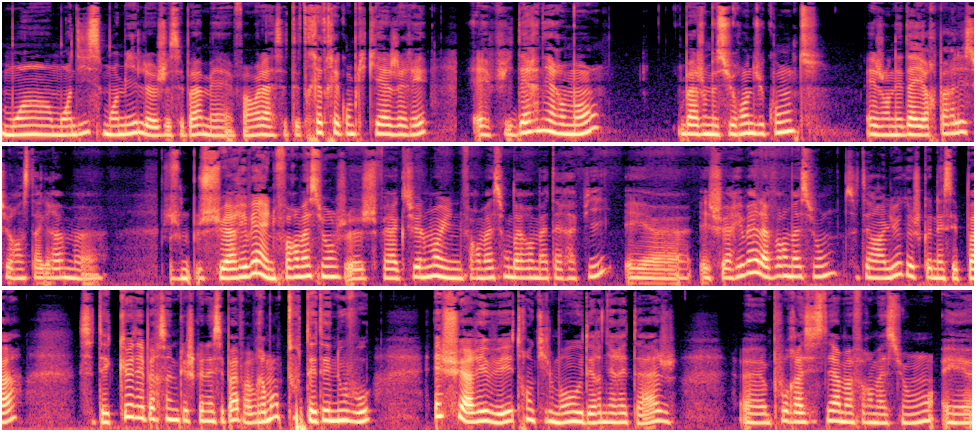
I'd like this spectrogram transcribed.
moins, moins 10, moins 1000, je sais pas, mais enfin voilà, c'était très très compliqué à gérer. Et puis dernièrement, bah, je me suis rendu compte, et j'en ai d'ailleurs parlé sur Instagram, euh, je, suis arrivée à une formation. Je, fais actuellement une formation d'aromathérapie et, euh, et, je suis arrivée à la formation. C'était un lieu que je connaissais pas. C'était que des personnes que je connaissais pas. Enfin, vraiment, tout était nouveau. Et je suis arrivée tranquillement au dernier étage euh, pour assister à ma formation. Et,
